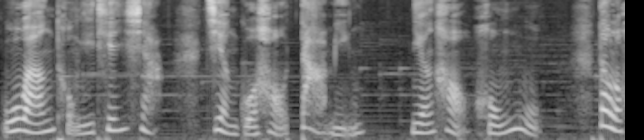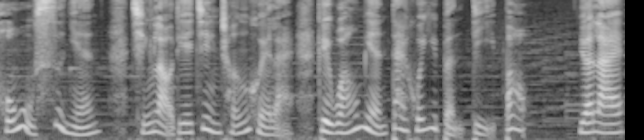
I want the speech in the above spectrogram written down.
吴王统一天下，建国号大明，年号洪武。到了洪武四年，秦老爹进城回来，给王冕带回一本邸报。原来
